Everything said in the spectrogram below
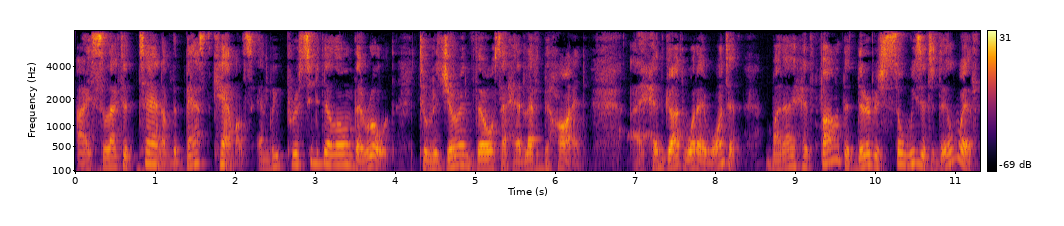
I selected ten of the best camels, and we proceeded along the road to rejoin those I had left behind. I had got what I wanted, but I had found the dervish so easy to deal with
